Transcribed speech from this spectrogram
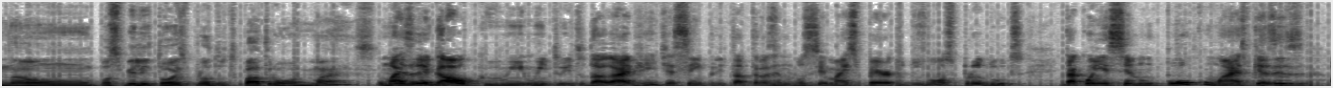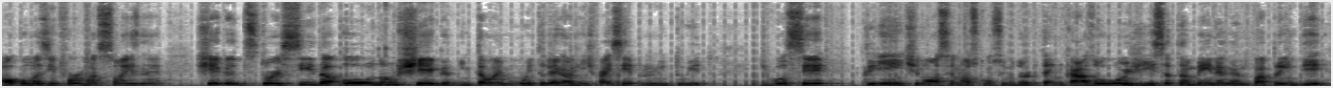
não possibilitou esse produto 4 ohms. Mas. O mais legal, que o, o intuito da live, gente, é sempre estar trazendo você mais perto dos nossos produtos, tá conhecendo um pouco mais, porque às vezes algumas informações, né, chega distorcida ou não chega. Então é muito legal. A gente faz sempre no intuito de você, cliente nosso, é nosso consumidor que está em casa, ou lojista também, né, Leandro, para aprender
